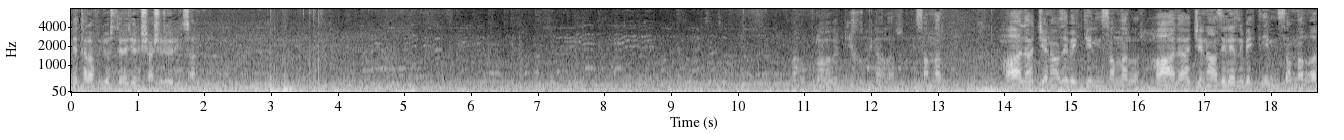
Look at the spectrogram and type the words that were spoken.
ne tarafı göstereceğini şaşırıyor insan. İnsanlar hala cenaze bekleyen insanlar var. Hala cenazelerini bekleyen insanlar var.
